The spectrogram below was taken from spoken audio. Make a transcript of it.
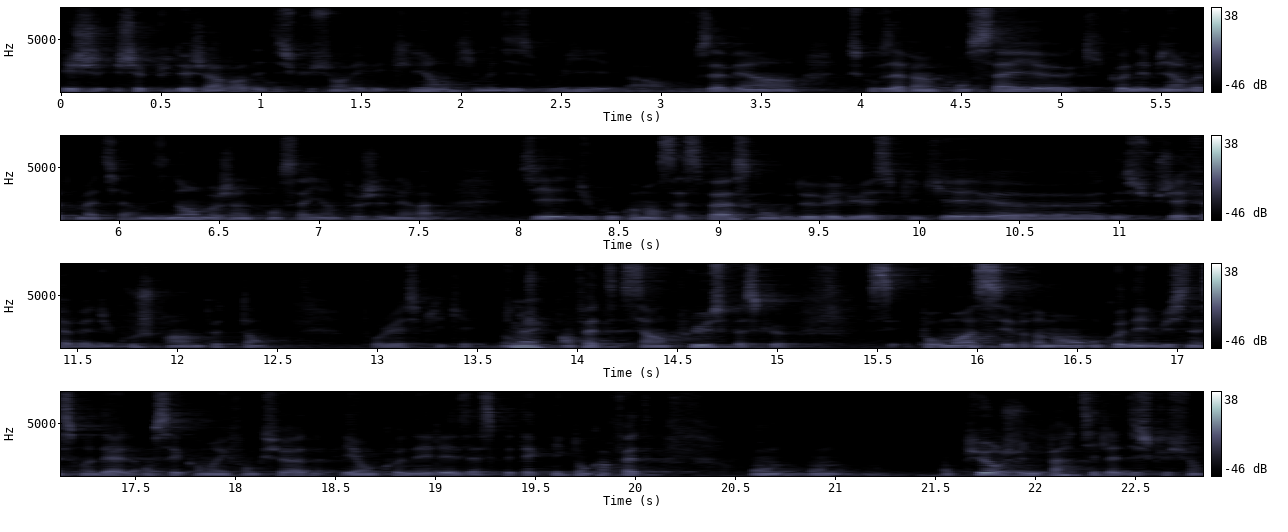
et j'ai pu déjà avoir des discussions avec des clients qui me disent oui alors vous avez un est-ce que vous avez un conseil euh, qui connaît bien votre matière? Me dit non moi j'ai un conseil un peu général. Dis, du coup comment ça se passe quand vous devez lui expliquer euh, des sujets? Fait, bah, du coup je prends un peu de temps pour lui expliquer. Donc en fait c'est un plus parce que pour moi c'est vraiment on connaît le business model on sait comment il fonctionne et on connaît les aspects techniques. Donc en fait on on purge une partie de la discussion.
